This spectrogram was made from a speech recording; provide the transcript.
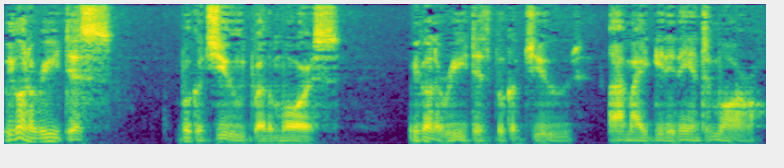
We're going to read this book of Jude, Brother Morris. We're going to read this book of Jude. I might get it in tomorrow.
